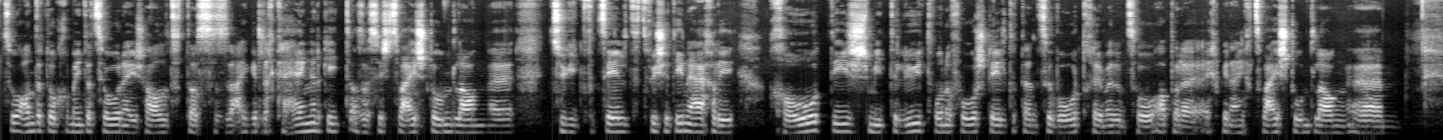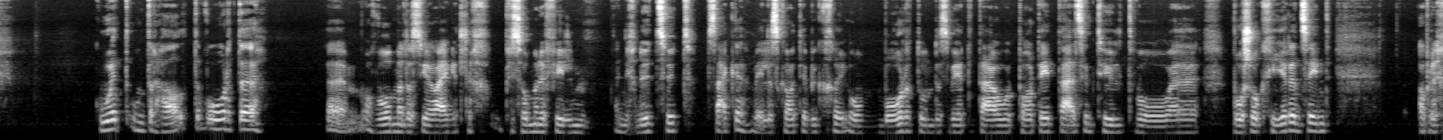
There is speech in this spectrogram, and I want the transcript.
zu anderen Dokumentationen ist halt, dass es eigentlich keinen Hänger gibt. Also es ist zwei Stunden lang äh, zügig erzählt, zwischendrin ein bisschen chaotisch mit den Leuten, die er vorstellt und dann zu Wort kommen und so. Aber äh, ich bin eigentlich zwei Stunden lang äh, gut unterhalten worden, ähm, obwohl man das ja eigentlich bei so einem Film eigentlich nicht sagen sollte, weil es geht ja wirklich um Mord und es werden auch ein paar Details enthüllt, wo, äh, wo schockierend sind. Aber ich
